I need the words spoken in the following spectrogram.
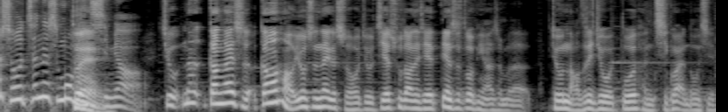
的时候真的是莫名其妙。就那刚开始刚好又是那个时候就接触到那些电视作品啊什么的，就脑子里就多很奇怪的东西。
